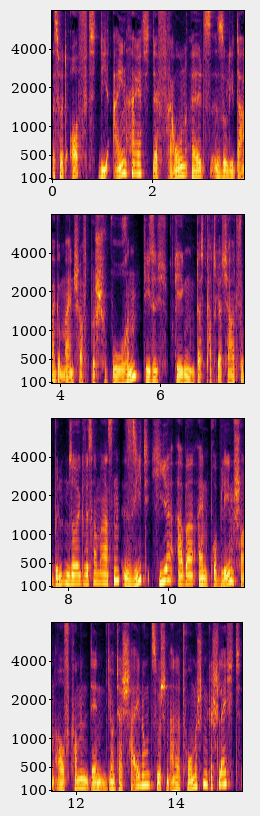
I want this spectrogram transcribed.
es wird oft die Einheit der Frauen als Solidargemeinschaft beschworen, die sich gegen das Patriarchat verbünden soll gewissermaßen, sieht hier aber ein Problem schon aufkommen, denn die Unterscheidung zwischen anatomischen Geschlecht,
